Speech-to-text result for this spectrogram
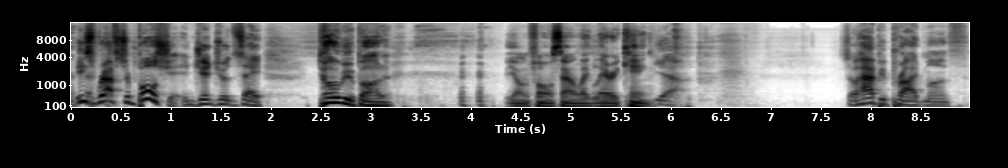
These refs are bullshit." And Ginger would say, "Tell me about it." You on the phone sounded like Larry King. Yeah. So happy Pride Month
